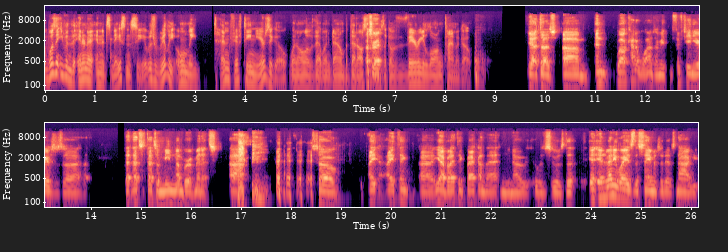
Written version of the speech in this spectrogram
it wasn't even the internet in its nascency. It was really only 10, 15 years ago when all of that went down. But that also That's feels right. like a very long time ago. Yeah, it does. Um, and well, it kind of was. I mean, 15 years is uh, that that's that's a mean number of minutes. Uh, so I I think uh, yeah, but I think back on that, and you know, it was it was the in, in many ways the same as it is now. You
